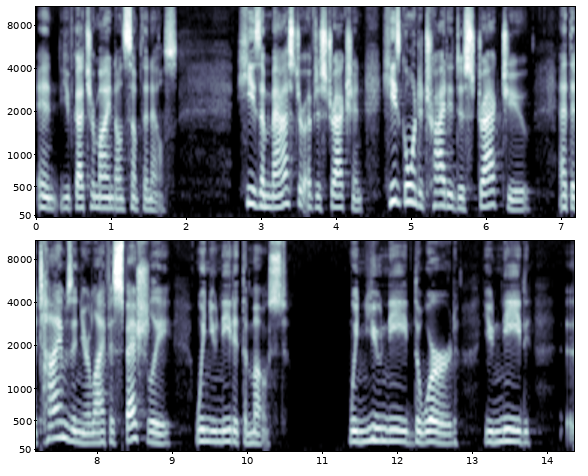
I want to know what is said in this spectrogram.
and you've got your mind on something else. He's a master of distraction. He's going to try to distract you at the times in your life, especially when you need it the most. When you need the word, you need uh,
